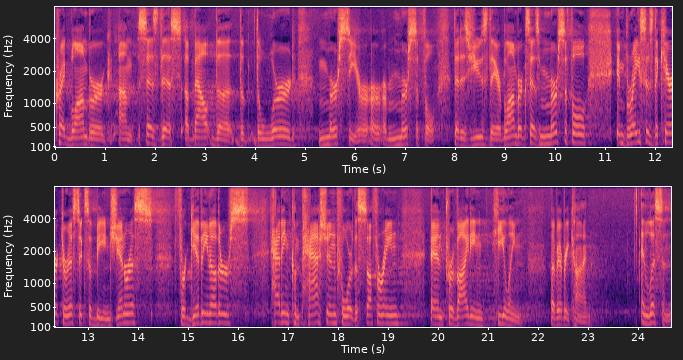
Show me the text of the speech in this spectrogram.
Craig Blomberg um, says this about the, the, the word mercy or, or, or, merciful that is used there. Blomberg says merciful embraces the characteristics of being generous, forgiving others, having compassion for the suffering, and providing healing of every kind. And listen,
